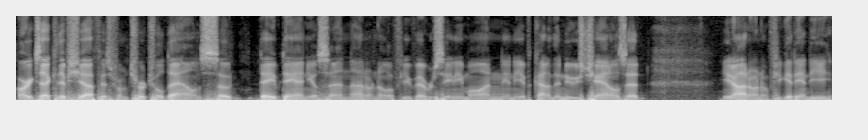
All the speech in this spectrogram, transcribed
our executive chef is from Churchill Downs. So Dave Danielson. I don't know if you've ever seen him on any of kind of the news channels that, you know, I don't know if you get Indi-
